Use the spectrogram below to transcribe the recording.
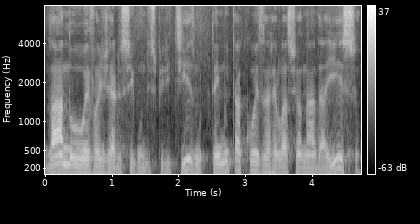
lá no Evangelho segundo o Espiritismo tem muita coisa relacionada a isso.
